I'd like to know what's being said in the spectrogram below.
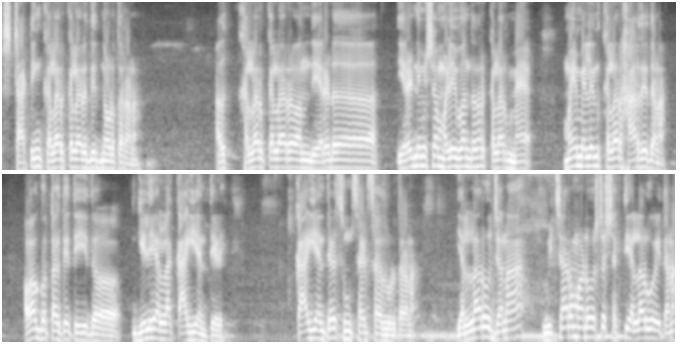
ಸ್ಟಾರ್ಟಿಂಗ್ ಕಲರ್ ಕಲರ್ ಇದ್ದಿದ್ದು ನೋಡ್ತಾರಣ ಅದು ಕಲರ್ ಕಲರ್ ಒಂದು ಎರಡು ಎರಡು ನಿಮಿಷ ಮಳೆ ಬಂತಂದ್ರೆ ಕಲರ್ ಮೇ ಮೈ ಮೇಲಿಂದ ಕಲರ್ ಹಾರ್ದಿದ್ದಣ ಅವಾಗ ಗೊತ್ತಾಗ್ತೈತಿ ಇದು ಗಿಳಿ ಅಲ್ಲ ಕಾಗಿ ಅಂತೇಳಿ. ಕಾಗಿ ಅಂತೇಳಿ ಸುಮ್ ಸೈಡ್ ಸಾದ್ಬಿಡ್ತಾರಣ ಎಲ್ಲರೂ ಜನ ವಿಚಾರ ಮಾಡುವಷ್ಟು ಶಕ್ತಿ ಎಲ್ಲರಿಗೂ ಐತಣ.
